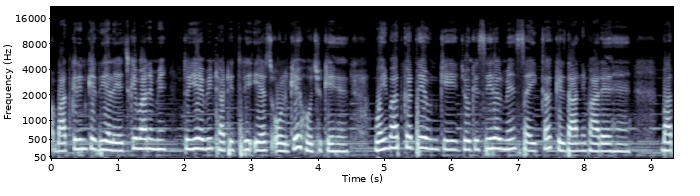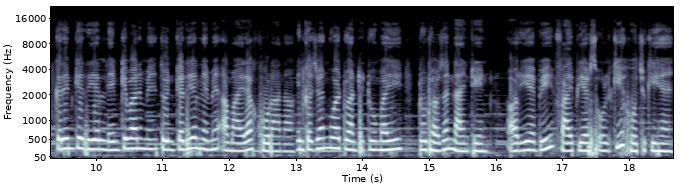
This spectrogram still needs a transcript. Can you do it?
और बात करें इनके रियल एज के बारे में तो ये अभी 33 इयर्स ओल्ड के हो चुके हैं। वहीं बात करते हैं उनकी जो कि सीरियल में सई का किरदार निभा रहे हैं। बात करें इनके रियल नेम के बारे में तो इनका रियल नेम है अमायरा खुराना। इनका जन्म हुआ 22 मई 2019 और ये अभी फाइव इयर्स ओल्ड की हो चुकी हैं।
